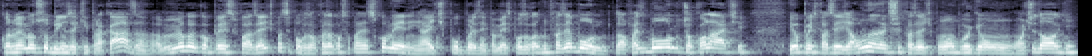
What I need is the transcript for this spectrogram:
quando vem meus sobrinhos aqui pra casa, a primeira coisa que eu penso fazer é, tipo assim, pô, fazer uma coisa gostosa pra eles comerem. Aí, tipo, por exemplo, a minha esposa gosta muito de fazer bolo. Então ela faz bolo, chocolate. Eu penso fazer já um lanche, fazer, tipo, um hambúrguer, um hot dog.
